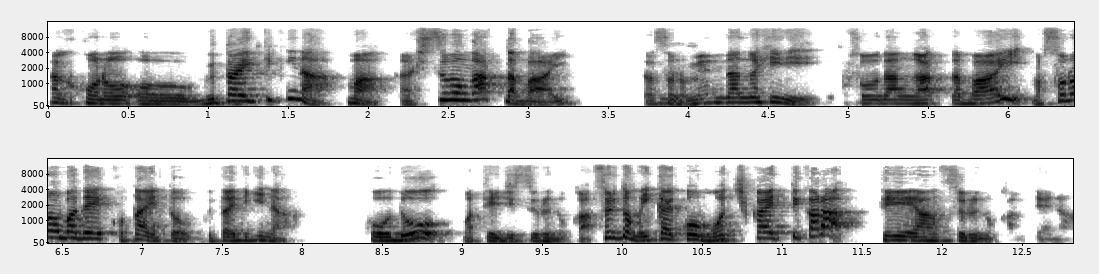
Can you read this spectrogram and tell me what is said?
なんかこのお具体的な、まあ、質問があった場合、そのうん面談の日に相談があった場合、まあ、その場で答えと具体的な行動をまあ提示するのか、それとも一回こう持ち帰ってから提案するのかみたいな。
